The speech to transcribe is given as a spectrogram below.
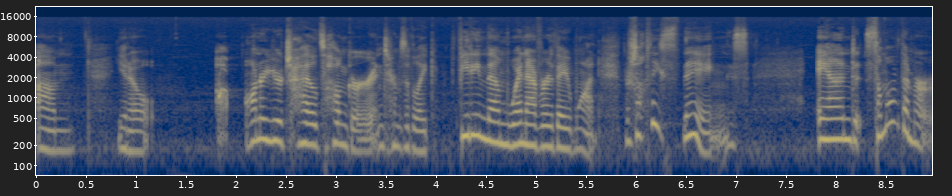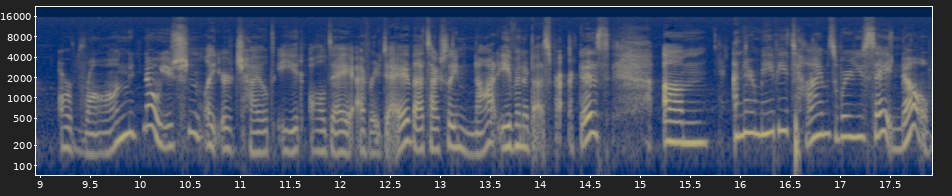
um, you know, honor your child's hunger in terms of like feeding them whenever they want. There's all these things, and some of them are are wrong. No, you shouldn't let your child eat all day every day. That's actually not even a best practice. Um, and there may be times where you say, no,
